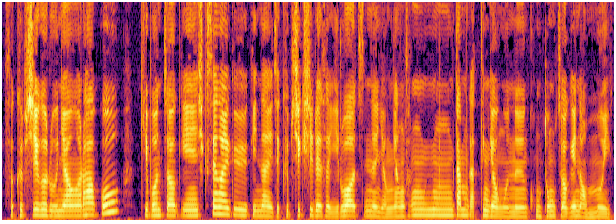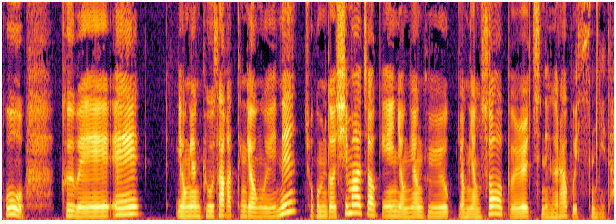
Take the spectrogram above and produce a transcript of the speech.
그래서 급식을 운영을 하고 기본적인 식생활 교육이나 이제 급식실에서 이루어지는 영양 상담 같은 경우는 공통적인 업무이고 그 외에 영양 교사 같은 경우에는 조금 더 심화적인 영양 교육, 영양 수업을 진행을 하고 있습니다.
